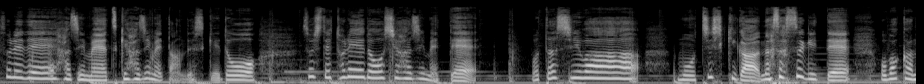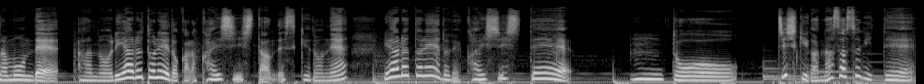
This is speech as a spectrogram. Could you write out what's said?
それで始め、つき始めたんですけど、そしてトレードをし始めて、私はもう知識がなさすぎておバカなもんで、あの、リアルトレードから開始したんですけどね、リアルトレードで開始して、うんと、知識がなさすぎて、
